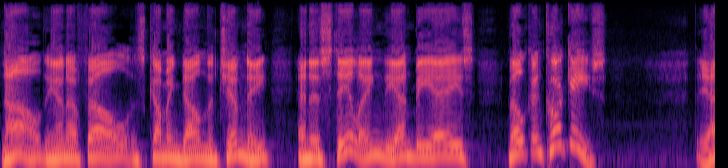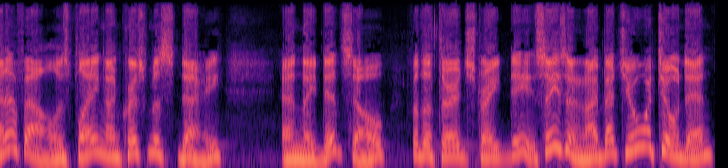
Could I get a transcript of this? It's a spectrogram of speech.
Now the NFL is coming down the chimney and is stealing the NBA's milk and cookies. The NFL is playing on Christmas Day, and they did so for the third straight de- season. And I bet you were tuned in.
